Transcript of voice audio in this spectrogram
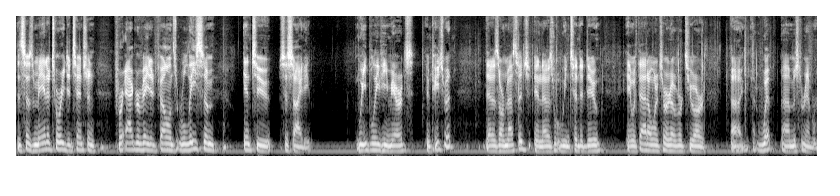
that says mandatory detention for aggravated felons, release them into society. We believe he merits impeachment. That is our message, and that is what we intend to do. And with that, I want to turn it over to our uh, whip, uh, Mr. Emmer.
